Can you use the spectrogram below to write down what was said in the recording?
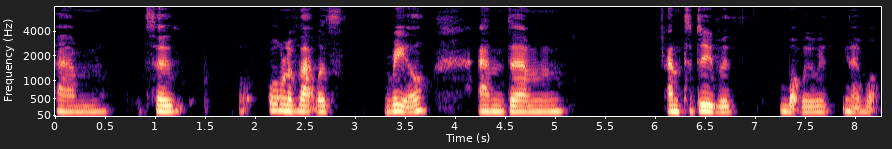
Um, so all of that was real, and um, and to do with what we were, you know, what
